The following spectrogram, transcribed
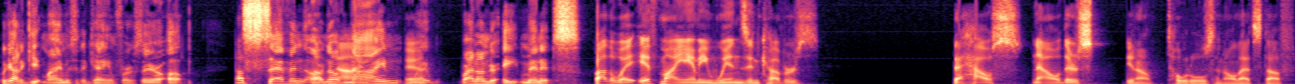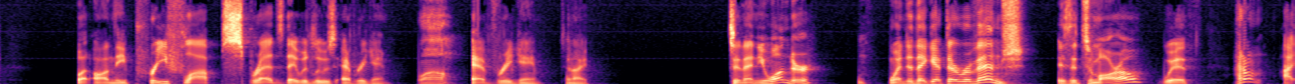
We got to get Miami to the game first. They are up, up seven or up no nine, nine yeah. right under eight minutes. By the way, if Miami wins and covers, the house now there's you know totals and all that stuff but on the pre-flop spreads, they would lose every game. Wow. Every game tonight. So then you wonder, when did they get their revenge? Is it tomorrow? With I don't. I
